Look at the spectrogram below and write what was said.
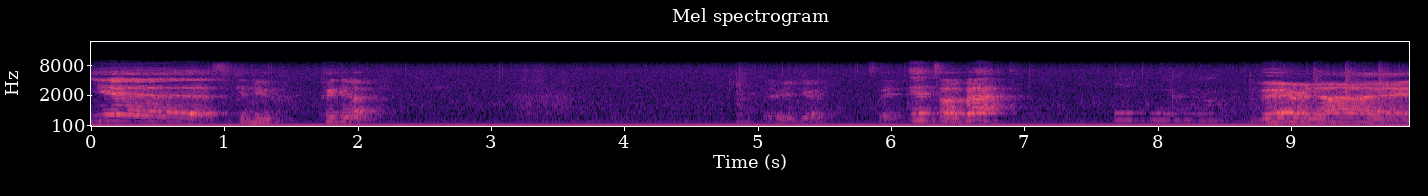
Yes! Can you pick it up? There you go. Say, it's a bat! It's a Very nice.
